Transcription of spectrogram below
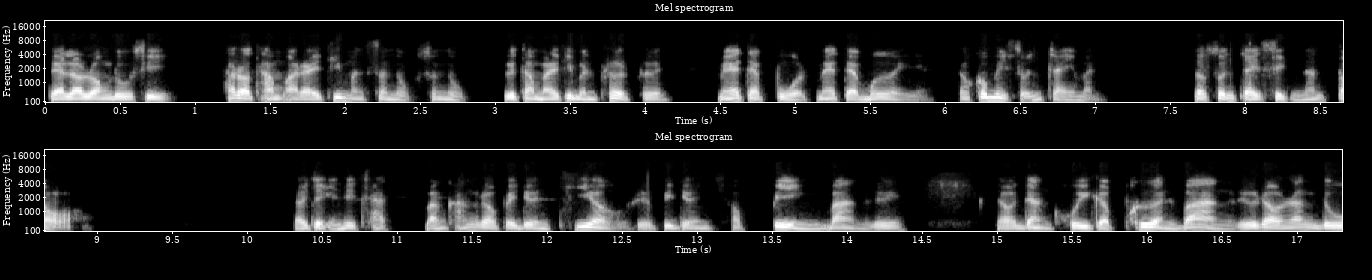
แต่เราลองดูสิ ถ้าเราทำอะไรที่มันสนุกสนุก หรือทำอะไรที่มันเพลิดเพลิน แม้แต่ปวดแม้แต่เมื่อยเนี่ยเราก็ไม่สนใจมัน เราสนใจสิ่งนั้นต่อ เราจะเห็นได้ชัด บางครั้งเราไปเดินเที่ยว หรือไปเดินช้อปปิ้งบ้างหรือ เราดั่งคุยกับเพื่อนบ้าง หรือเรานั่งดู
